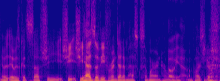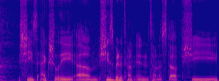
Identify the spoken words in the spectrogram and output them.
it was it was good stuff. She she she has a V for Vendetta mask somewhere in her room. Oh, yeah, I'm for sure. positive. She's actually um she's been a ton in a ton of stuff. She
